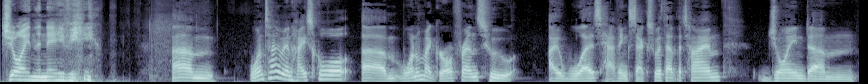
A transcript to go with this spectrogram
join the Navy. um, One time in high school, um, one of my girlfriends who I was having sex with at the time joined um,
